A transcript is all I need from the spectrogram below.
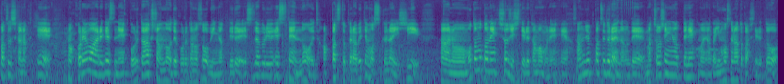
発しかなくて、まあ、これはあれですね、ボルトアクションのデフォルトの装備になっている SWS10 の8発と比べても少ないし、あの、もともとね、所持してる弾もね、えー、30発ぐらいなので、まあ、調子に乗ってね、まあ、なんか芋砂とかしてると、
